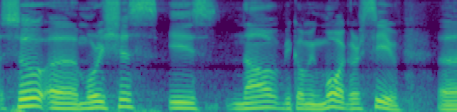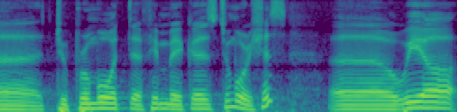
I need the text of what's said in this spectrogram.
so uh, Mauritius is now becoming more aggressive uh, to promote uh, filmmakers to Mauritius. Uh, we are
